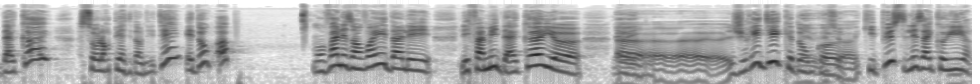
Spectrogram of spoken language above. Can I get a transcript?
d'accueil sur leur pièce d'identité, et donc, hop, on va les envoyer dans les, les familles d'accueil euh, eh euh, juridiques, donc euh, qui puissent les accueillir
